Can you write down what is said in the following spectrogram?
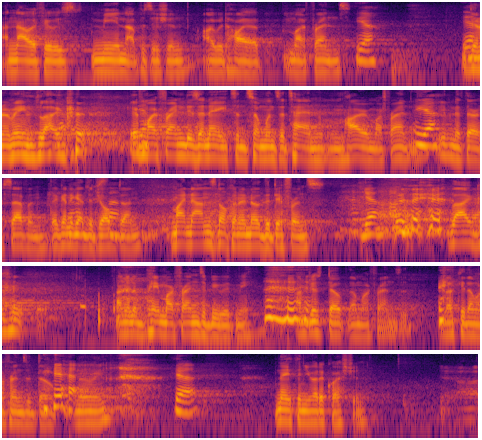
And now, if it was me in that position, I would hire my friends. Yeah. Do you know what I mean? Like, if Yeah. my friend is an eight and someone's a 10, I'm hiring my friend. Yeah. Even if they're a seven, they're going to get the job done. My nan's not going to know the difference. Yeah. Like, I'm going to pay my friend to be with me. I'm just dope that my friends are, lucky that my friends are dope. Yeah. You know what I mean? yeah. Nathan, you had a question. Yeah, uh,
